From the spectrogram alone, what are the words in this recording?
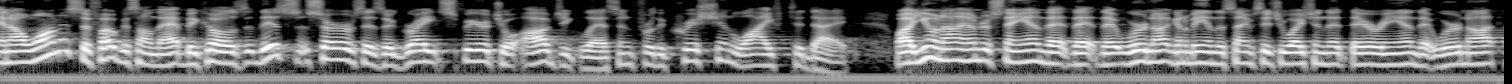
And I want us to focus on that because this serves as a great spiritual object lesson for the Christian life today. While you and I understand that, that, that we're not going to be in the same situation that they're in, that we're not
